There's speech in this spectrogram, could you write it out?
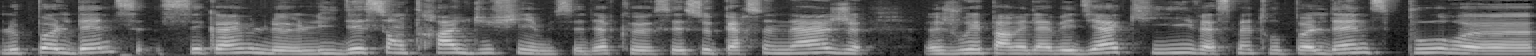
le pole dance, c'est quand même l'idée centrale du film, c'est-à-dire que c'est ce personnage joué par Mela Bédia qui va se mettre au pole dance pour euh,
